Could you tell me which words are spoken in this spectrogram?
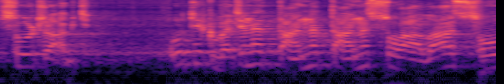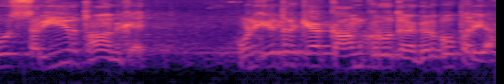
ਸੋਠ ਰਾਗ ਚ। ਉੱਥੇ ਇੱਕ ਬਚਨ ਹੈ, ਧਨ ਧਨ ਸੁਹਾਵਾ, ਸੋ ਸਰੀਰ ਥਾਨ ਹੈ। ਹੁਣ ਇਧਰ ਕਿਹਾ, ਕਾਮ ਕ੍ਰੋਧ ਨਗਰ ਕੋ ਭਰਿਆ।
